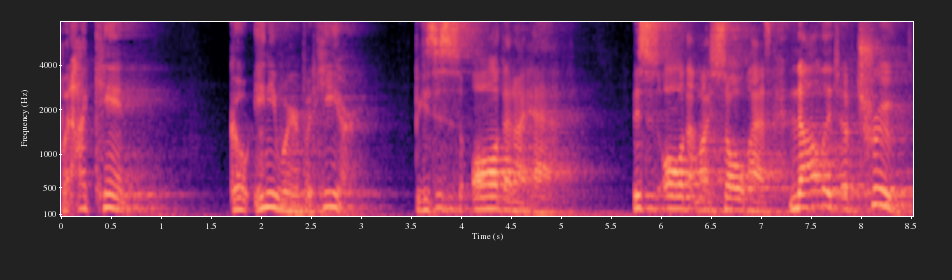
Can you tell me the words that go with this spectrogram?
But I can't go anywhere but here because this is all that I have. This is all that my soul has knowledge of truth,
